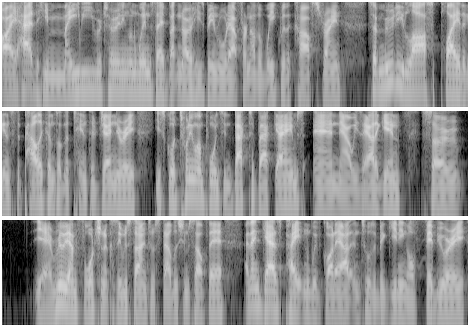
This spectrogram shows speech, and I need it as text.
I had him maybe returning on Wednesday, but no, he's been ruled out for another week with a calf strain. So Moody last played against the Pelicans on the 10th of January. He scored 21 points in back to back games, and now he's out again. So yeah, really unfortunate because he was starting to establish himself there. And then Gaz Payton, we've got out until the beginning of February.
